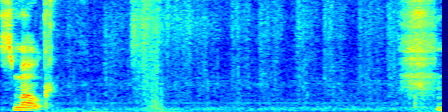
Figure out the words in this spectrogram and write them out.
Smoke.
